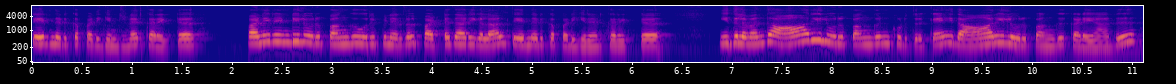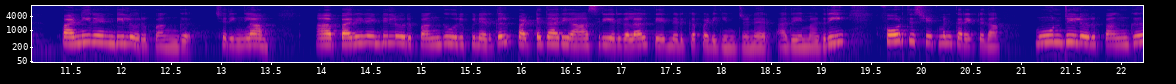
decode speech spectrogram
தேர்ந்தெடுக்கப்படுகின்றனர் கரெக்டு பனிரெண்டில் ஒரு பங்கு உறுப்பினர்கள் பட்டதாரிகளால் தேர்ந்தெடுக்கப்படுகிறனர் கரெக்டு இதில் வந்து ஆறில் ஒரு பங்குன்னு கொடுத்துருக்கேன். இது ஆறில் ஒரு பங்கு கிடையாது. பன்னிரெண்டில் ஒரு பங்கு. சரிங்களா? பன்னிரெண்டில் ஒரு பங்கு உறுப்பினர்கள் பட்டதாரி ஆசிரியர்களால் தேர்ந்தெடுக்கப்படுகின்றனர். அதே மாதிரி ஃபோர்த்து ஸ்டேட்மெண்ட் கரெக்டு தான். மூன்றில் ஒரு பங்கு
